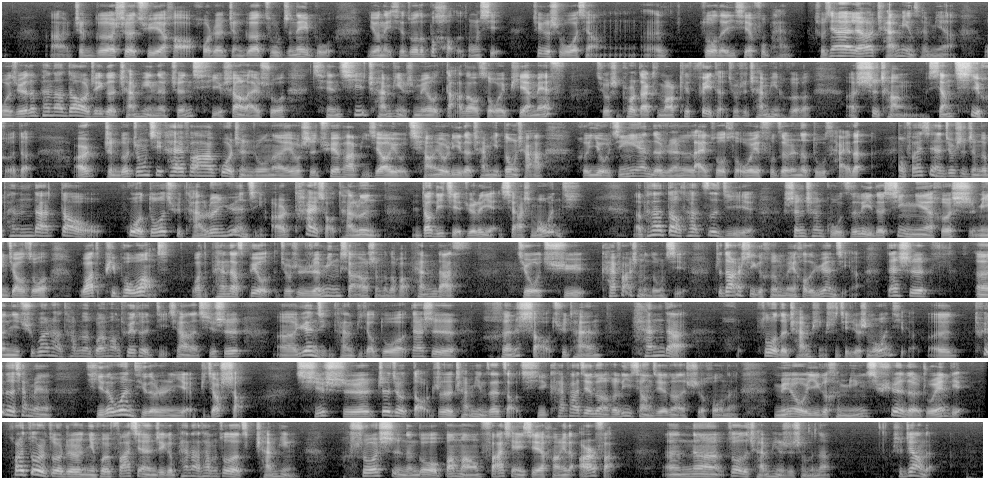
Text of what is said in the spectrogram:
啊，整个社区也好，或者整个组织内部有哪些做的不好的东西，这个是我想呃做的一些复盘。首先来聊聊产品层面啊，我觉得 Panda DAO 这个产品呢，整体上来说，前期产品是没有达到所谓 PMF，就是 Product Market Fit，就是产品和呃市场相契合的。而整个中期开发过程中呢，又是缺乏比较有强有力的产品洞察和有经验的人来做所谓负责任的独裁的。我发现就是整个 Panda DAO 过多去谈论愿景，而太少谈论你到底解决了眼下什么问题。呃，Panda DAO 他自己。声称骨子里的信念和使命叫做 What people want, what pandas build，就是人民想要什么的话，pandas 就去开发什么东西。这当然是一个很美好的愿景啊。但是，呃，你去观察他们的官方推特底下呢，其实呃愿景谈的比较多，但是很少去谈 panda 做的产品是解决什么问题的。呃，推特下面提的问题的人也比较少。其实这就导致了产品在早期开发阶段和立项阶段的时候呢，没有一个很明确的着眼点。后来做着做着，你会发现这个 Panda 他们做的产品，说是能够帮忙发现一些行业的阿尔法。嗯，那做的产品是什么呢？是这样的，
